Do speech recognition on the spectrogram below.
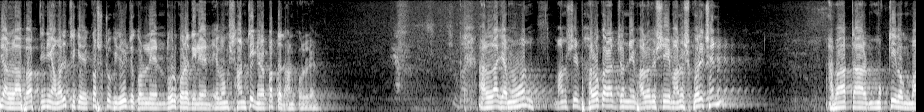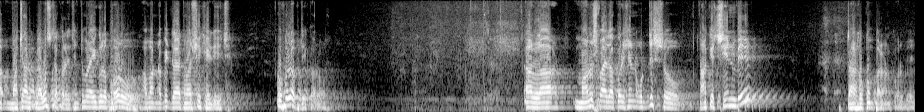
যে আল্লাহ পাক তিনি আমাদের থেকে কষ্ট বিদরিত করলেন, দূর করে দিলেন এবং শান্তি, নিরাপত্তা দান করলেন। আল্লাহ যেমন মানুষের ভালো করার জন্যে ভালোবেসে মানুষ করেছেন, আবার তার মুক্তি এবং বাঁচার ব্যবস্থা করেছেন। তোমরা এইগুলো পড়ো, আমার নবীর দ্বারা তোমরা শিখিয়ে দিয়েছে। উপলব্ধি করো। আল্লাহ মানুষ পায়দা করেছেন, উদ্দেশ্য তাকে চিনবে, তার হুকুম পালন করবে।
